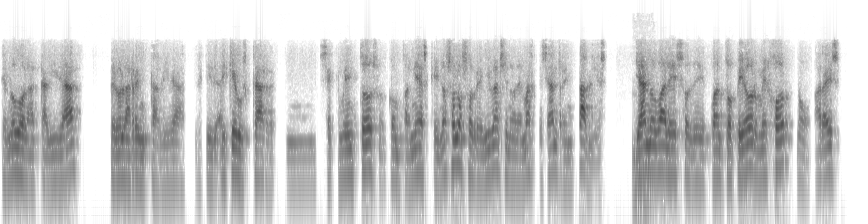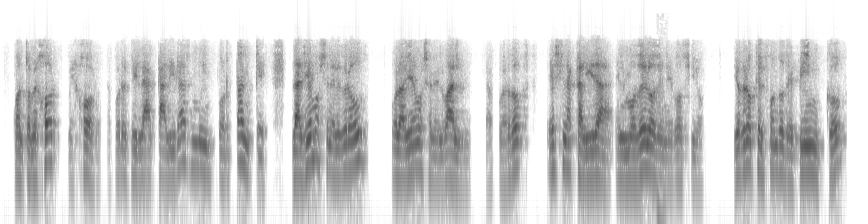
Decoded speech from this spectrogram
de nuevo la calidad, pero la rentabilidad. Es decir, hay que buscar mm, segmentos o compañías que no solo sobrevivan, sino además que sean rentables. Ya no vale eso de cuanto peor, mejor, no, ahora es cuanto mejor, mejor. ¿de acuerdo? Es decir, la calidad es muy importante. La llevamos en el growth o la llevamos en el value, ¿de acuerdo? Es la calidad, el modelo de negocio. Yo creo que el fondo de PINCO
